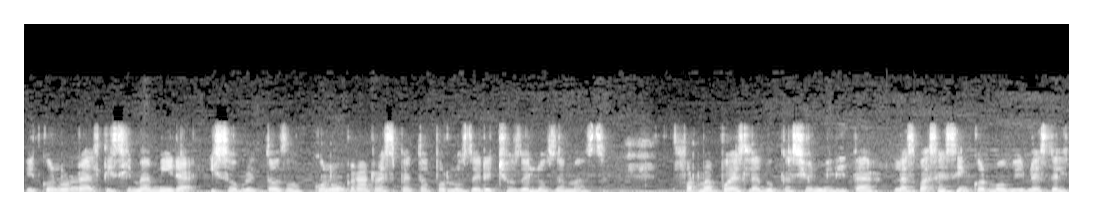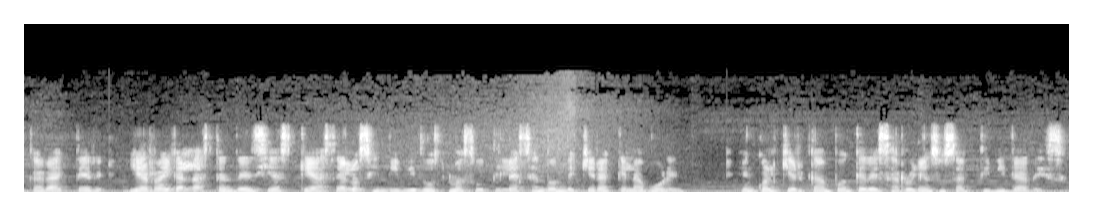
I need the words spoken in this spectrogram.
y con una altísima mira y sobre todo con un gran respeto por los derechos de los demás. Forma pues la educación militar las bases inconmovibles del carácter y arraiga las tendencias que hace a los individuos más útiles en donde quiera que laboren, en cualquier campo en que desarrollen sus actividades.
